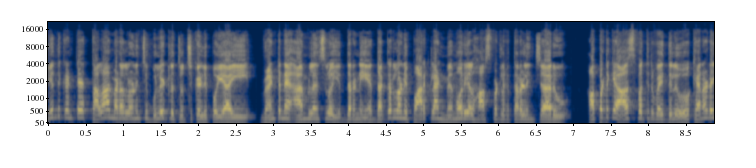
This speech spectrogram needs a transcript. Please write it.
ఎందుకంటే తలా మెడలో నుంచి బుల్లెట్లు చొచ్చుకెళ్ళిపోయాయి వెంటనే అంబులెన్స్లో ఇద్దరిని దగ్గరలోని పార్క్లాండ్ మెమోరియల్ హాస్పిటల్కి తరలించారు. అప్పటికే ఆసుపత్రి వైద్యులు కెనడై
